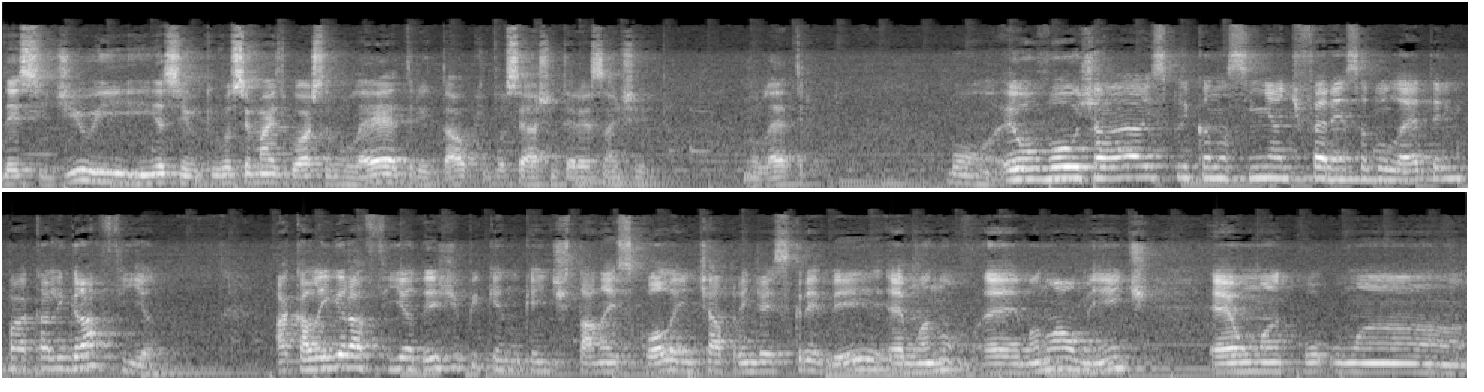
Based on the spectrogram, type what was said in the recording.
decidiu e, e, assim, o que você mais gosta no lettering e tal, o que você acha interessante no lettering? Bom, eu vou já explicando assim a diferença do lettering para caligrafia. A caligrafia, desde pequeno que a gente está na escola, a gente aprende a escrever é, manu, é, manualmente, é uma, uma,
